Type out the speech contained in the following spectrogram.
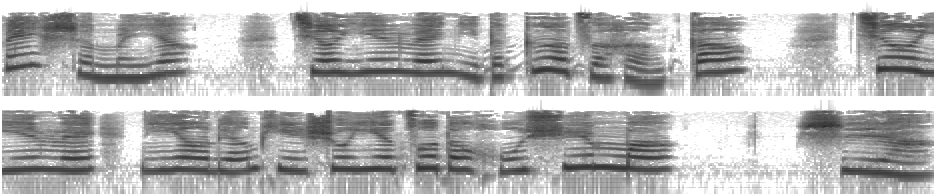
为什么呀？就因为你的个子很高，就因为你有两撇树叶做的胡须吗？是啊，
